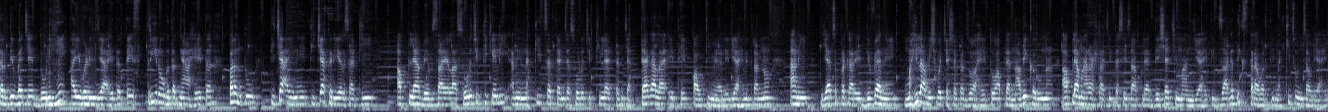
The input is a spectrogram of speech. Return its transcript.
तर दिव्याचे दोन्ही आई वडील जे आहेत ते स्त्री रोगतज्ञ आहेत परंतु तिच्या आईने तिच्या करिअरसाठी आपल्या व्यवसायाला सोडचिठ्ठी केली आणि नक्कीच त्यांच्या सोडचिठ्ठीला त्यांच्या त्यागाला येथे पावती मिळालेली आहे मित्रांनो. आणि याच प्रकारे दिव्याने महिला विश्वचषक जो आहे तो आपल्या नावे करून आपल्या महाराष्ट्राची तसेच आपल्या देशाची मान जी आहे ती जागतिक स्तरावरती नक्कीच उंचावली आहे.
